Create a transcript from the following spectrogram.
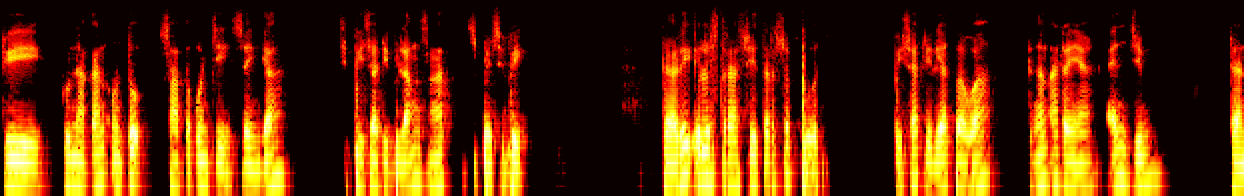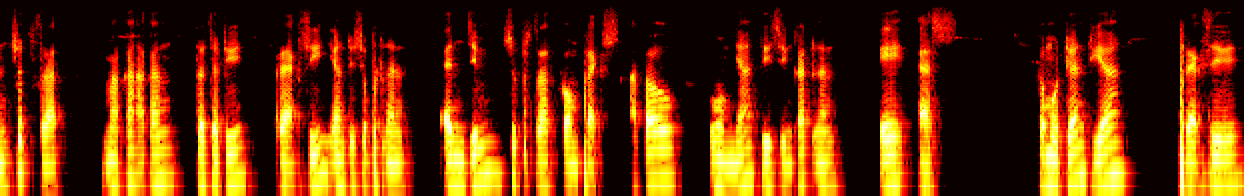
digunakan untuk satu kunci sehingga bisa dibilang sangat spesifik. Dari ilustrasi tersebut, bisa dilihat bahwa dengan adanya enzim dan substrat, maka akan terjadi reaksi yang disebut dengan enzim substrat kompleks atau umumnya disingkat dengan ES. Kemudian dia bereaksi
